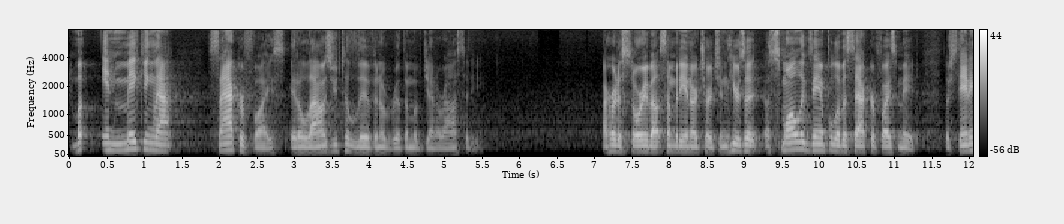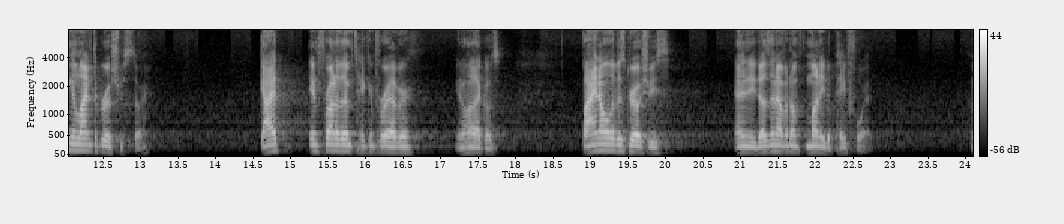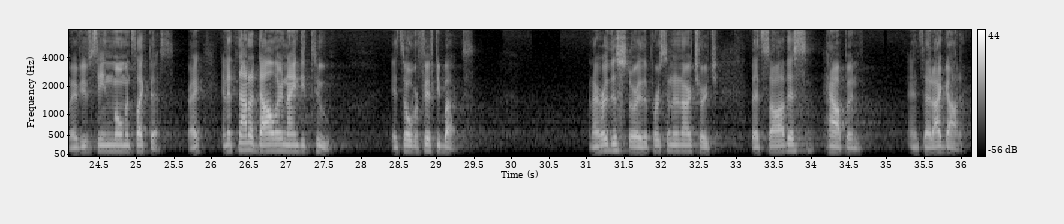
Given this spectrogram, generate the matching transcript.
But in making that sacrifice, it allows you to live in a rhythm of generosity. I heard a story about somebody in our church, and here's a, a small example of a sacrifice made. They're standing in line at the grocery store. Guy in front of them taking forever. You know how that goes. Buying all of his groceries, and he doesn't have enough money to pay for it. I mean, if you've seen moments like this, right? And it's not a dollar ninety-two; it's over fifty bucks. And I heard this story. The person in our church that saw this happen and said, "I got it,"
